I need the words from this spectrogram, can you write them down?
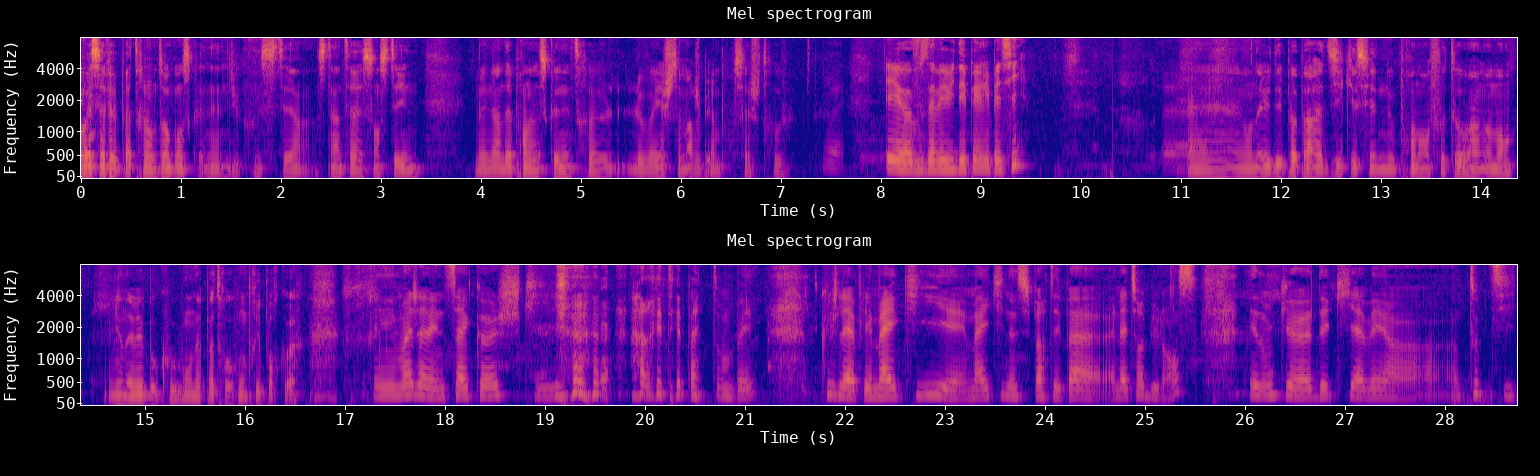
Ouais, ça fait pas très longtemps qu'on se connaît, du coup c'était intéressant, c'était une manière d'apprendre à se connaître. Euh, Le voyage, ça marche bien pour ça, je trouve. Et euh, vous avez eu des péripéties? Euh, on a eu des paparazzi qui essayaient de nous prendre en photo à un moment. Il y en avait beaucoup, on n'a pas trop compris pourquoi. Et moi, j'avais une sacoche qui arrêtait pas de tomber. Du coup, je l'ai appelée Mikey et Mikey ne supportait pas euh, la turbulence. Et donc, euh, dès qu'il y avait un, un tout petit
